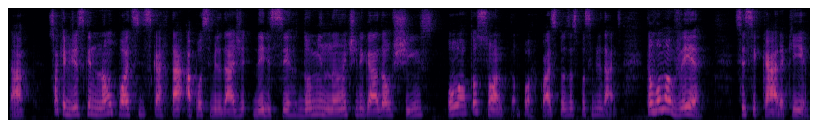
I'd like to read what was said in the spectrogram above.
Tá? Só que ele diz que não pode se descartar a possibilidade dele ser dominante ligado ao X ou autossômico. Então, pô, quase todas as possibilidades. Então vamos ver se esse cara aqui,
